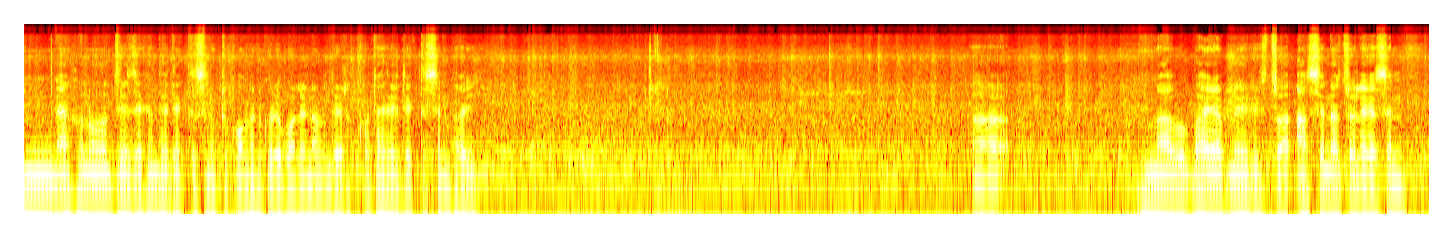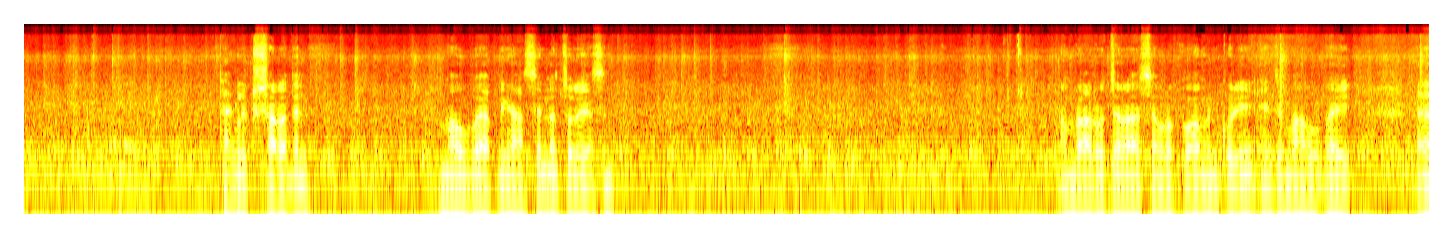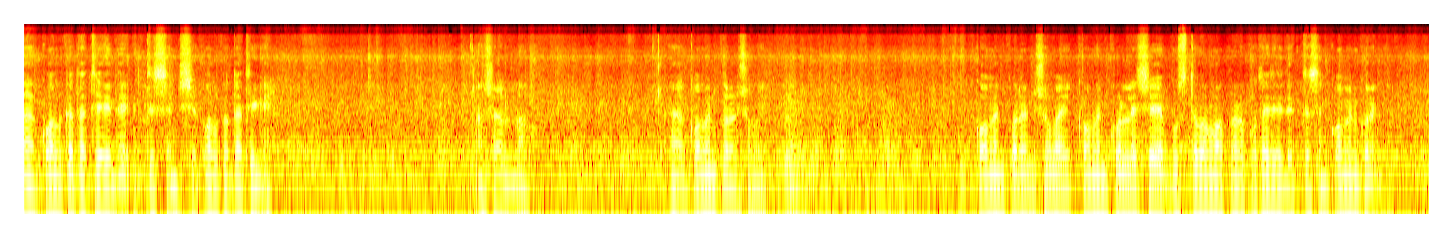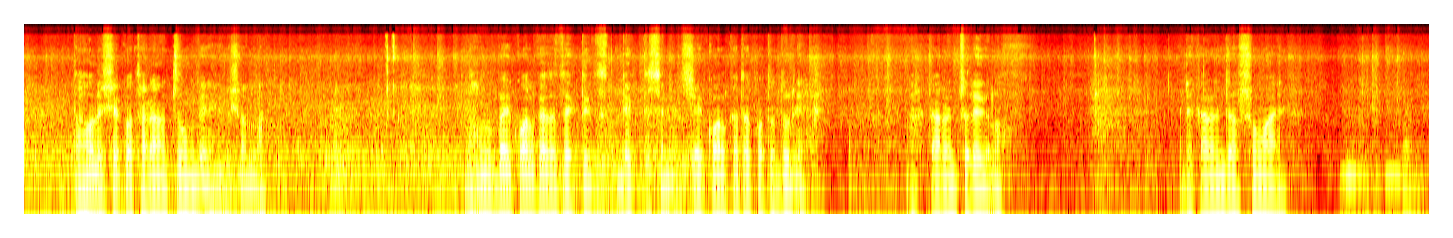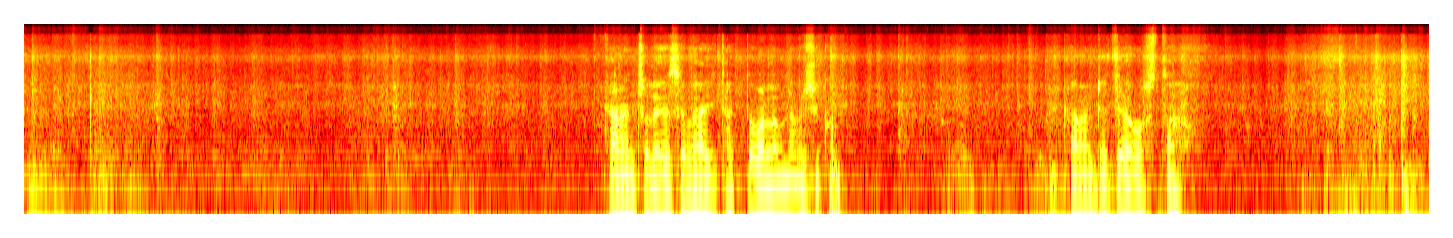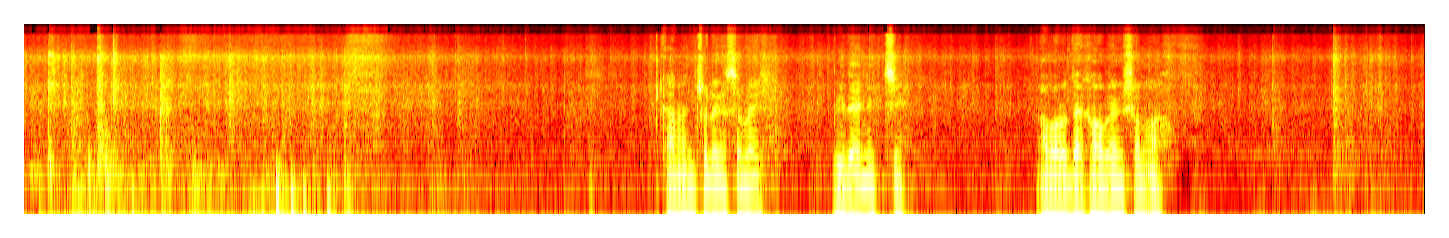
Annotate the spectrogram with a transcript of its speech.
হুম, এখনও যে যেখান থেকে দেখতেছেন একটু কমেন্ট করে বলেন আমাদের। কোথায় থেকে দেখতেছেন ভাই? মাহবুব ভাই আপনি আছেন না? চলে গেছেন। থাকলে একটু সারা দেন। মাহবুব ভাই আপনি আছেন না? চলে গেছেন। আমরা আরও যারা আছে আমরা কমেন্ট করি। এই যে মাহবুব ভাই কলকাতা থেকে দেখতেছেন সে কলকাতা থেকে। মাশাআল্লাহ। হ্যাঁ কমেন্ট করেন সবাই। কমেন্ট করেন সবাই। কমেন্ট করলে সে বুঝতে পারব আপনারা কোথায় থেকে দেখতেছেন। কমেন্ট করেন। তাহলে সে কথাটা জমবে ইনশাল্লাহ মাহবুব ভাই কলকাতা থেকে দেখতেছেন। সে কলকাতা কত দূরে? কারেন্ট চলে গেল। এটা কারেন্ট যাওয়ার সময়। কারেন্ট চলে গেছে ভাই, থাকতে পারলাম না বেশিক্ষণ। কারেন্টের যে অবস্থা। কারেন্ট চলে গেছে ভাই, বিদায় নিচ্ছি। আবারও দেখা হবে ইনশাল্লাহ।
